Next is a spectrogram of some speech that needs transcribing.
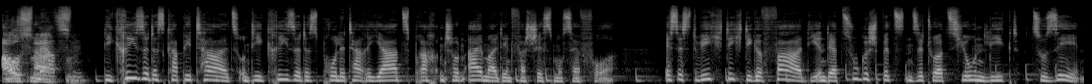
ausmerzen. Die Krise des Kapitals und die Krise des Proletariats brachten schon einmal den Faschismus hervor. Es ist wichtig, die Gefahr, die in der zugespitzten Situation liegt, zu sehen.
